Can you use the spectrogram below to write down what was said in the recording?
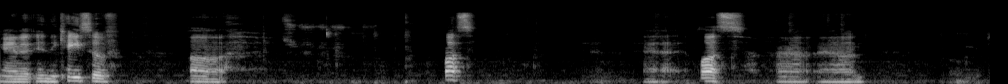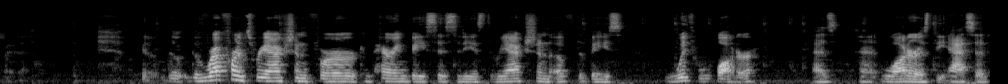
And in the case of uh, plus, uh, plus, uh, and the, the reference reaction for comparing basicity is the reaction of the base with water as uh, water as the acid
